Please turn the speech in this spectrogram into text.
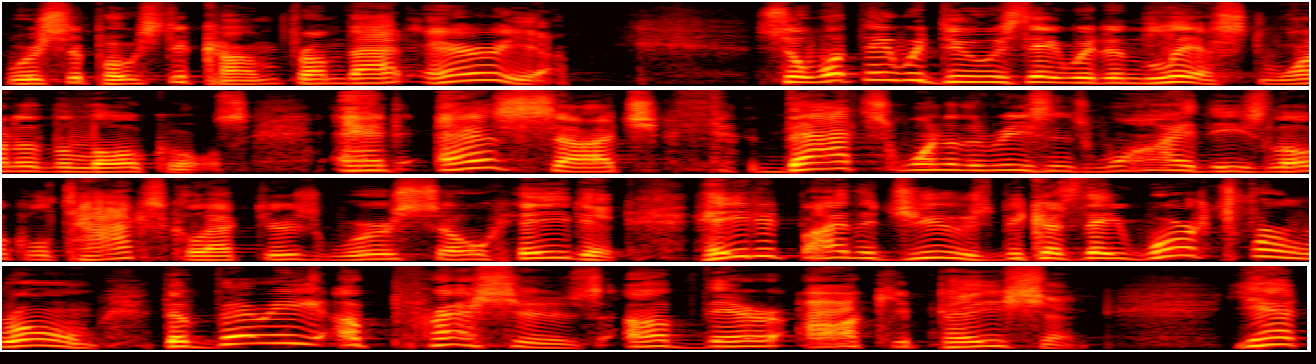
were supposed to come from that area. So, what they would do is they would enlist one of the locals. And as such, that's one of the reasons why these local tax collectors were so hated. Hated by the Jews because they worked for Rome, the very oppressors of their occupation. Yet,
